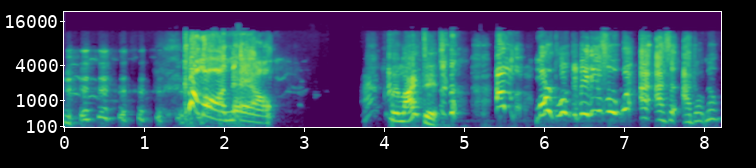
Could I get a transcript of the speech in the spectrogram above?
Come on now. I actually liked it. I'm, Mark looked at me and he said, What? I, I, said, I don't know.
